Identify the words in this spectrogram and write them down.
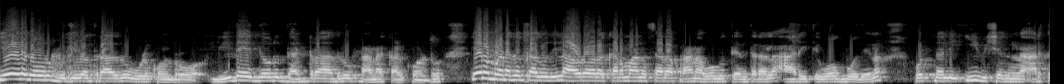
ಕೇಳದವರು ಬುದ್ಧಿವಂತರಾದ್ರು ಉಳ್ಕೊಂಡ್ರು ಇಲ್ಲದೆ ಇದ್ದವರು ದಡ್ರಾದ್ರು ಪ್ರಾಣ ಕಳ್ಕೊಂಡ್ರು. ಏನು ಮಾಡೋದಕ್ಕಾಗೋದಿಲ್ಲ, ಅವರವರ ಕರ್ಮಾನುಸಾರ ಪ್ರಾಣ ಹೋಗುತ್ತೆ ಅಂತಾರಲ್ಲ, ಆ ರೀತಿ ಹೋಗ್ಬೋದೇನೋ. ಒಟ್ನಲ್ಲಿ ಈ ವಿಷಯಗಳನ್ನ ಅರ್ಥ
